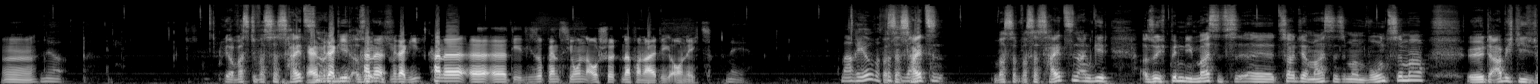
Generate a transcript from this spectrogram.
Mhm. Ja. ja, was, was das Ja, Heizen mit, der angeht, also mit der Gießkanne äh, äh, die, die Subventionen ausschütten, davon halte ich auch nichts. Nee. Mario, was, was das? Heizen, was, was das Heizen angeht, also ich bin die meiste äh, Zeit ja meistens immer im Wohnzimmer. Äh, da habe ich die,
